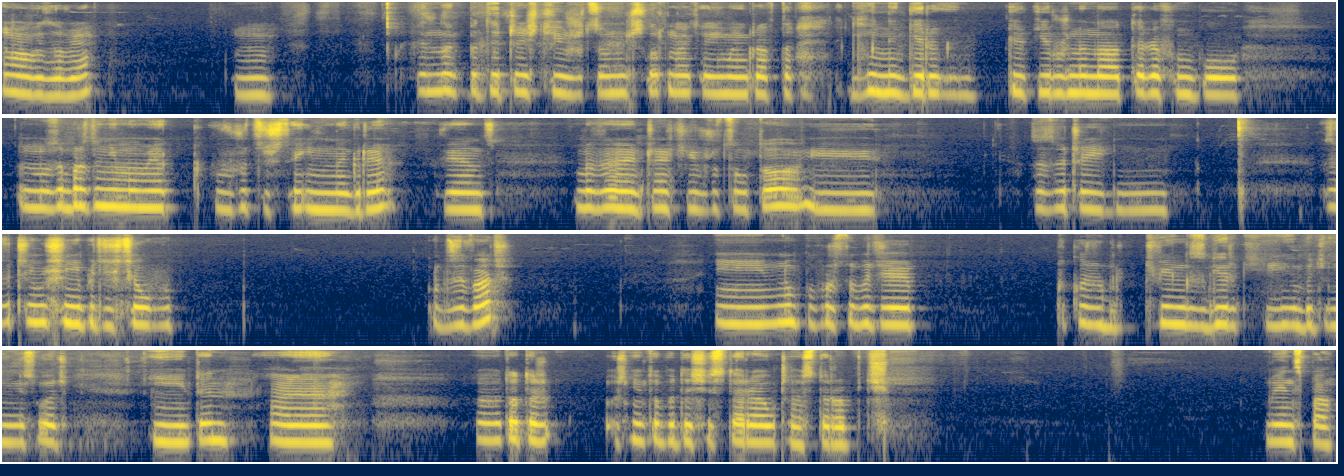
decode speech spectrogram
Siema widzowie. Mm. Jednak będę częściej rzucał niż Fortnite i Minecrafta. Takich innych gier, gierki różne na telefon, bo no za bardzo nie mam jak wrzucić te inne gry, więc będę częściej wrzucał to i zazwyczaj zazwyczaj mi się nie będzie chciał odzywać i no po prostu będzie tylko dźwięk z gierki będzie mnie słychać i ten, ale to też właśnie to będę się starał często robić. Więc pa.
